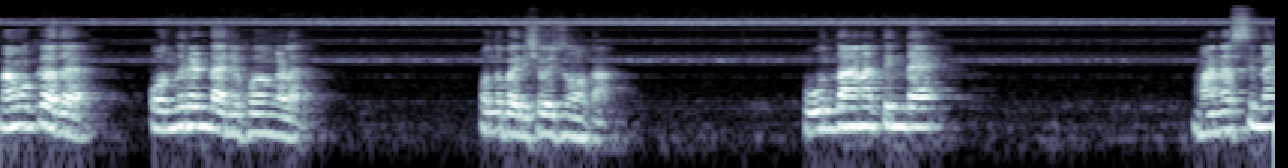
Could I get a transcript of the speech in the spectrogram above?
നമുക്കത് ഒന്ന് രണ്ട് അനുഭവങ്ങൾ ഒന്ന് പരിശോധിച്ച് നോക്കാം. പൂന്താനത്തിന്റെ മനസ്സിന്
